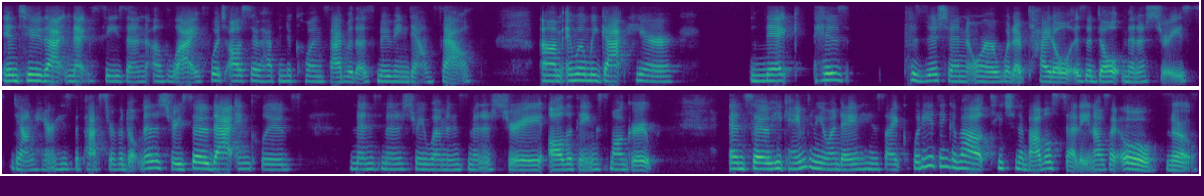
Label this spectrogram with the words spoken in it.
into that next season of life, which also happened to coincide with us moving down south. Um, and when we got here, Nick, his position or whatever title is adult ministries down here. He's the pastor of adult ministry. So that includes men's ministry, women's ministry, all the things, small group. And so he came to me one day and he was like, What do you think about teaching a Bible study? And I was like, Oh, no,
